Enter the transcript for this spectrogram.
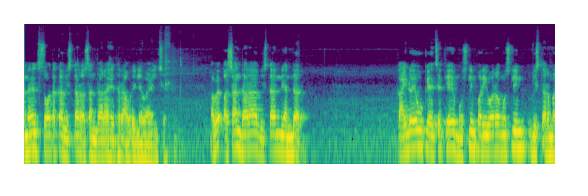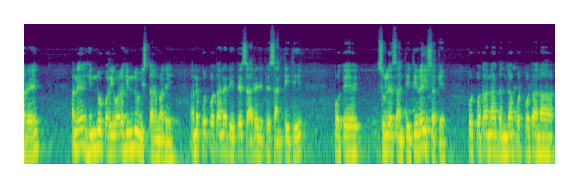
અને સો ટકા વિસ્તાર અસાનધારા હેઠળ આવરી લેવાયેલ છે. હવે અસાનધારા વિસ્તારની અંદર કાયદો એવું કહે છે કે મુસ્લિમ પરિવારો મુસ્લિમ વિસ્તારમાં રહે અને હિન્દુ પરિવારો હિન્દુ વિસ્તારમાં રહે અને પોતપોતાની રીતે સારી રીતે શાંતિથી પોતે સુલે શાંતિથી રહી શકે. પોતપોતાના ધંધા, પોતપોતાના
